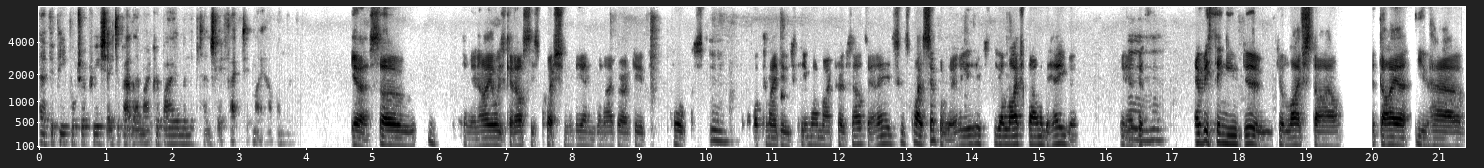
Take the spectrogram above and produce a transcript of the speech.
uh, for people to appreciate about their microbiome and the potential effect it might have on them? Yeah, so I mean, I always get asked this question at the end whenever I give talks. Mm. What can I do to keep my microbes healthy? And it's, it's quite simple, really. It's your lifestyle and behavior. You know, mm-hmm. everything you do, your lifestyle, the diet you have,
